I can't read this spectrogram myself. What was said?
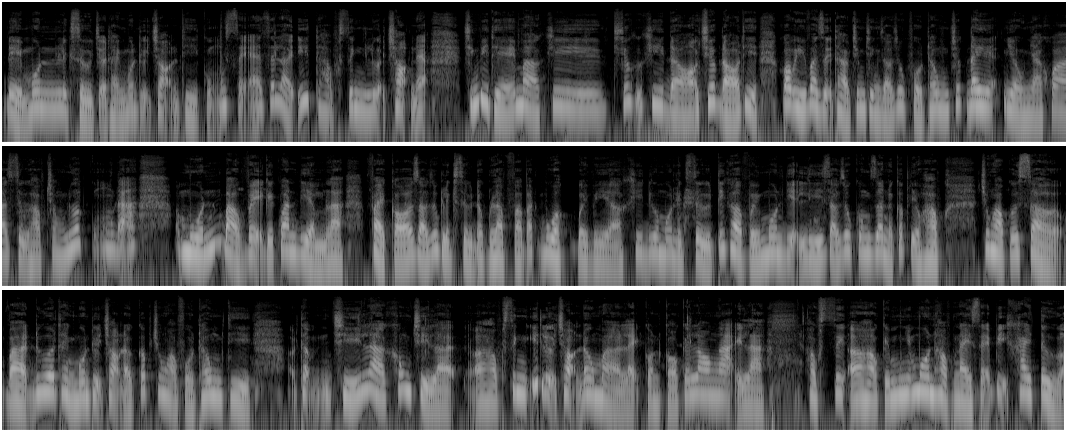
để môn lịch sử trở thành môn tự chọn thì cũng sẽ rất là ít học sinh lựa chọn đấy ạ. Chính vì thế mà khi trước khi đó trước đó thì góp ý vào dự thảo chương trình giáo dục phổ thông trước đây nhiều nhà khoa sử học trong nước cũng đã muốn bảo vệ cái quan điểm là phải có giáo dục lịch sử độc lập và bắt buộc bởi vì ờ, khi đưa môn lịch sử tích hợp với môn địa lý giáo dục công dân ở cấp tiểu học, trung học cơ sở và đưa thành môn tự chọn ở cấp trung học phổ thông thì ờ, thậm chí là không chỉ là ờ, học sinh ít lựa chọn đâu mà lại còn có cái lo ngại là học sinh học cái những môn học này sẽ bị khai tử.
